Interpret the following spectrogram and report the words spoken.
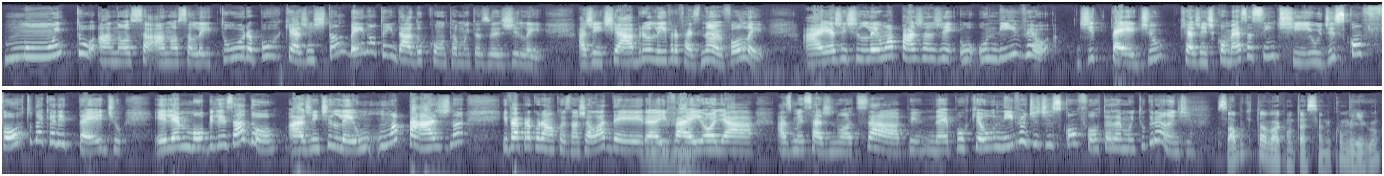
muito a nossa, a nossa leitura, porque a gente também não tem dado conta muitas vezes de ler. A gente abre o livro e faz, não, eu vou ler. Aí a gente lê uma página, o, nível de tédio que a gente começa a sentir, o desconforto daquele tédio, ele é mobilizador. A gente lê um, uma página e vai procurar uma coisa na geladeira uhum. e vai olhar as mensagens no WhatsApp, né? Porque o nível de desconforto ele é muito grande. Sabe o que estava acontecendo comigo?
